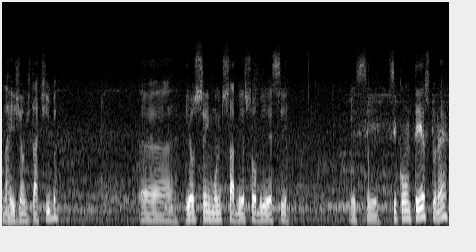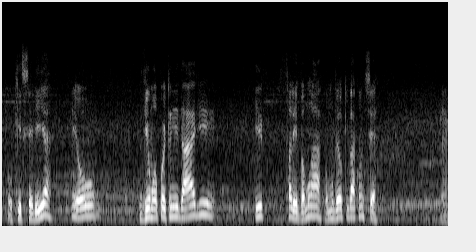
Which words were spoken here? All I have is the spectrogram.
na região de Itatiba. Uh, eu sem muito saber sobre esse, esse, esse contexto, né? O que seria, eu vi uma oportunidade e falei, vamos lá, vamos ver o que vai acontecer. Né?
